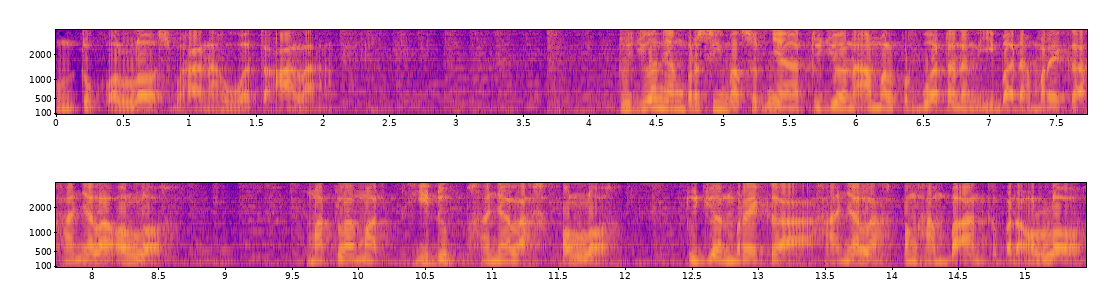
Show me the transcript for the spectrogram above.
untuk Allah Subhanahu wa taala. Tujuan yang bersih maksudnya tujuan amal perbuatan dan ibadah mereka hanyalah Allah. Matlamat hidup hanyalah Allah Tujuan mereka hanyalah penghambaan kepada Allah,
